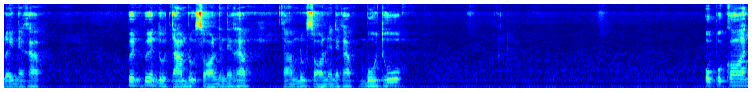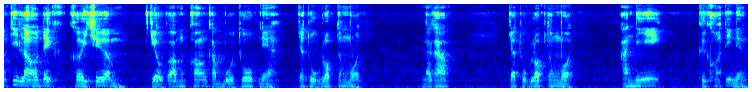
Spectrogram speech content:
เลยนะครับ เพื่อนๆดูตามลูกศรเลยนะครับ ตามลูกศรเลยนะครับบลูทูธอุปกรณ์ที่เราได้เคยเชื่อมเกี่ยวกับข้องกับบลูทูธเนี่ยจะถูกลบทั้งหมดนะครับ จะถูกลบทั้งหมด อันนี้คือข้อที่1นง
